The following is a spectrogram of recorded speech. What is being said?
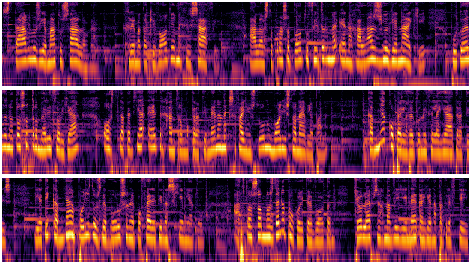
στάβλους γεμάτους άλογα, χρηματοκιβώτια με χρυσάφι, αλλά στο πρόσωπό του φύτρωνε ένα γαλάζιο γενάκι που του έδινε τόσο τρομερή θωριά ώστε τα παιδιά έτρεχαν τρομοκρατημένα να εξαφανιστούν μόλις τον έβλεπαν. Καμιά κοπέλα δεν τον ήθελε για άντρα της, γιατί καμιά απολύτως δεν μπορούσε να υποφέρει την ασχήμια του. Αυτός όμως δεν απογοητευόταν και όλο έψαχνε να βρει γυναίκα για να παντρευτεί.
